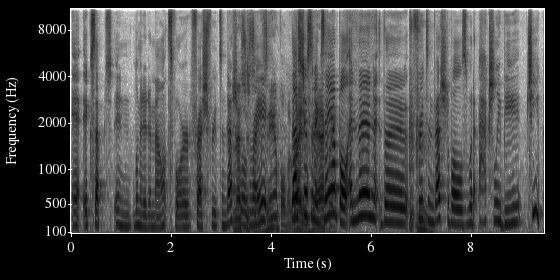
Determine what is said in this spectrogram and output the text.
Except in limited amounts for fresh fruits and vegetables, and that's right? An example, that's right, just exactly. an example. And then the fruits and vegetables would actually be cheap.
